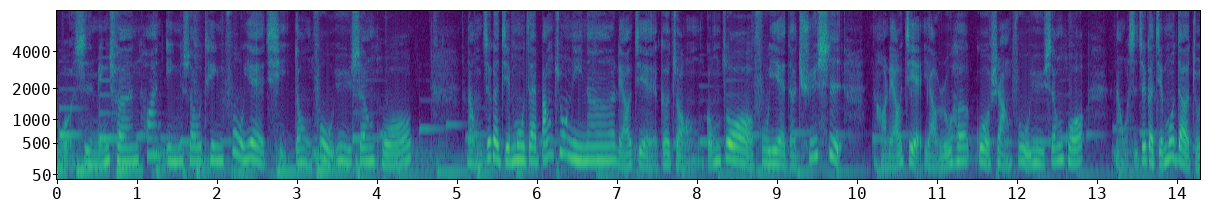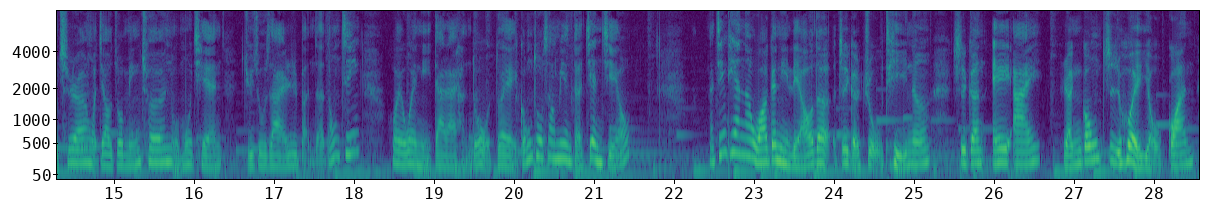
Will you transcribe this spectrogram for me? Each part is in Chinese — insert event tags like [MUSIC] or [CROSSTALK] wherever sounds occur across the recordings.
我是明纯，欢迎收听副业启动富裕生活。那我们这个节目在帮助你呢，了解各种工作副业的趋势，然后了解要如何过上富裕生活。那我是这个节目的主持人，我叫做明春，我目前居住在日本的东京，会为你带来很多我对工作上面的见解哦。那今天呢，我要跟你聊的这个主题呢，是跟 AI 人工智慧有关。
